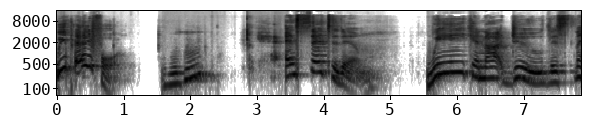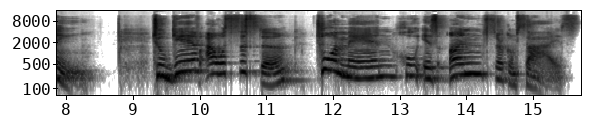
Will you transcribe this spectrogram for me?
we pay for. Mhm. And said to them, We cannot do this thing to give our sister to a man who is uncircumcised,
